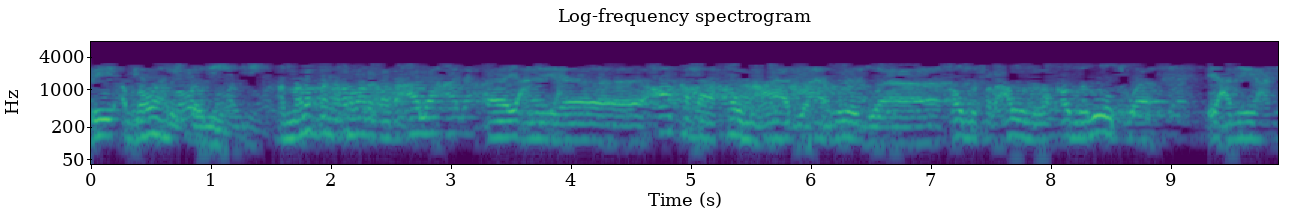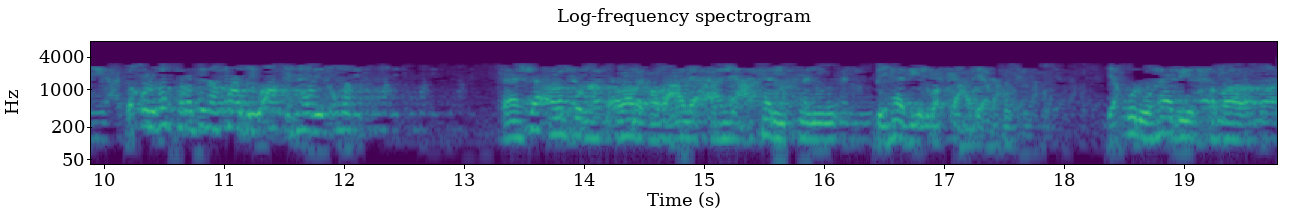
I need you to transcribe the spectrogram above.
بالظواهر الكونية. ان ربنا تبارك وتعالى آه يعني آه عاقب قوم عاد وثمود وقوم فرعون وقوم لوط ويعني يقول بس ربنا فاضي يعاقب هذه الأمم. فشاء ربنا تبارك وتعالى أن يعترفوا بهذه الواقعة بانفسهم يقول هذه الحضارة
